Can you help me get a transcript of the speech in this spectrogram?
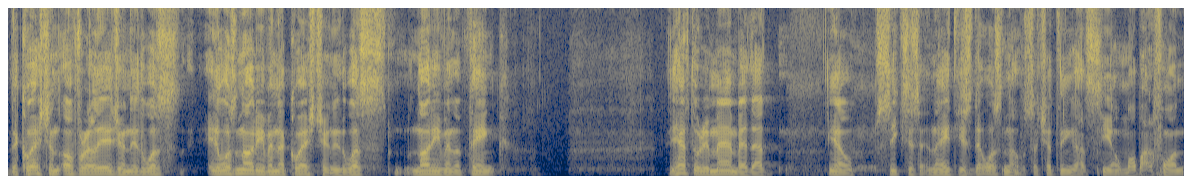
the question of religion, it was, it was not even a question, it was not even a thing you have to remember that, you know, 60s and 80s, there was no such a thing as, you know, mobile phone.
